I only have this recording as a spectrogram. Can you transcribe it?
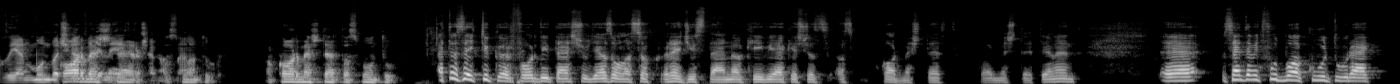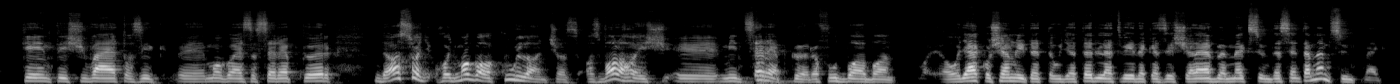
az ilyen mondva csinált, vagy nehézkesen mondtuk. A karmestert azt mondtuk. Hát ez egy tükörfordítás, ugye az olaszok regisztárnak hívják, és az, az karmestert, karmestert jelent. Szerintem itt futballkultúráként is változik maga ez a szerepkör, de az, hogy, hogy maga a kullancs, az, az valaha is, mint szerepkör a futballban, ahogy Ákos említette, ugye a területvédekezéssel elvben megszűnt, de szerintem nem szűnt meg.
